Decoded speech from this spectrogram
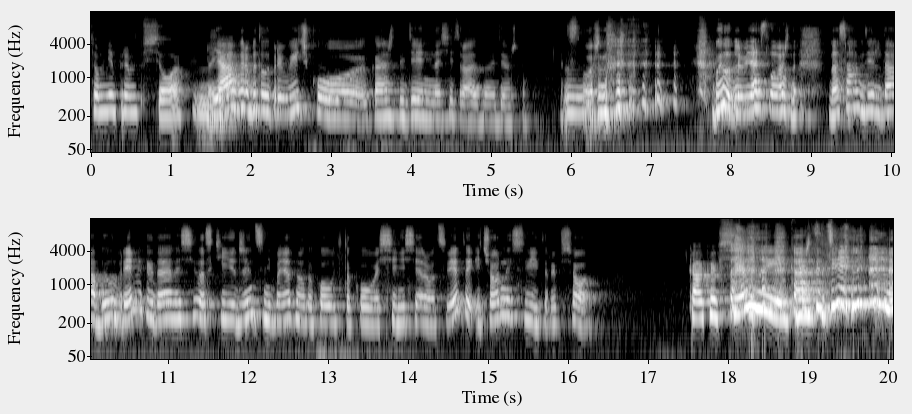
то мне прям все. Я выработала привычку каждый день носить разную одежду. Это mm. сложно. Было для меня сложно. На самом деле, да, было время, когда я носила скини джинсы непонятного какого-то такого сине-серого цвета и черный свитер, и все. Как и все мы. Каждый день.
